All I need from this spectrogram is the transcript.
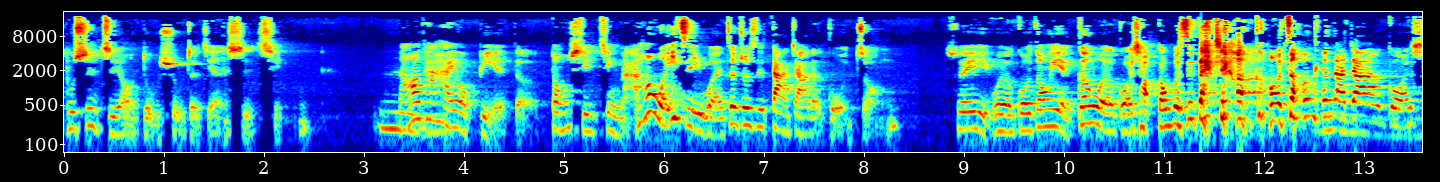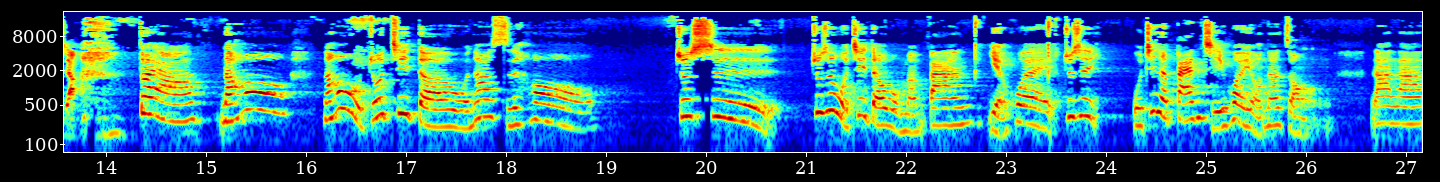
不是只有读书这件事情，嗯然后它还有别的东西进来，然后我一直以为这就是大家的国中，所以我的国中也跟我的国小都不是大家的国中跟大家的国小，对啊，然后然后我就记得我那时候就是就是我记得我们班也会，就是我记得班级会有那种啦啦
